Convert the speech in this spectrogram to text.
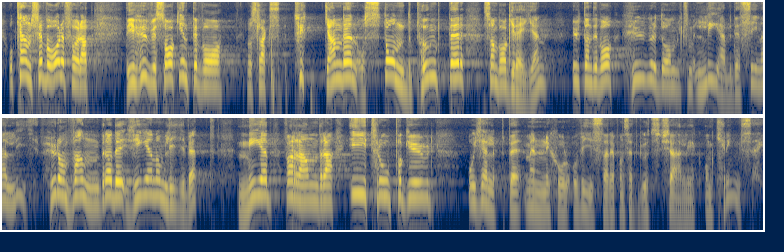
Och kanske var det för att det i huvudsak inte var någon slags tyckanden och ståndpunkter som var grejen, utan det var hur de liksom levde sina liv. Hur de vandrade genom livet med varandra i tro på Gud och hjälpte människor och visade på något sätt Guds kärlek omkring sig.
